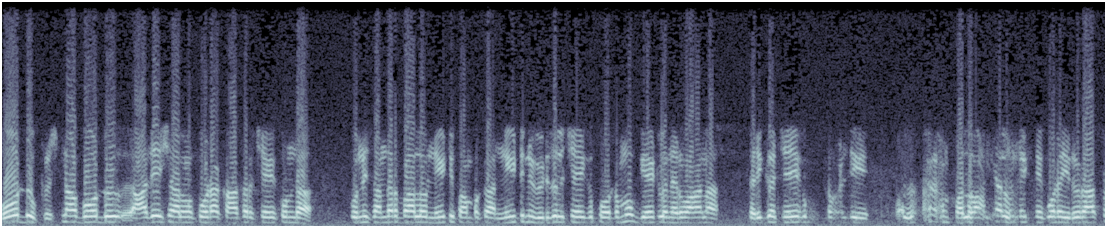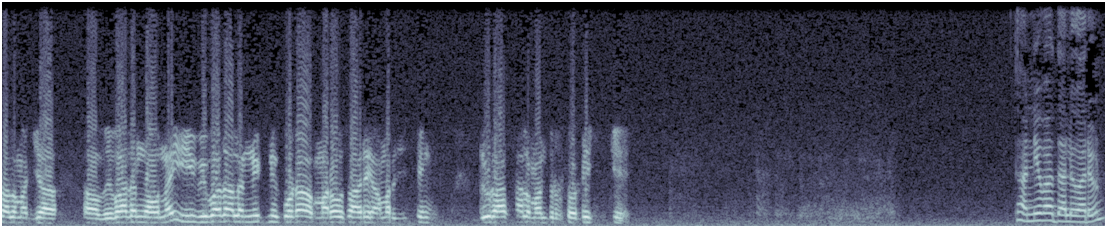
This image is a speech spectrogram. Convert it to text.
బోర్డు కృష్ణా బోర్డు ఆదేశాలను కూడా ఖాతరు చేయకుండా కొన్ని సందర్భాల్లో నీటి పంపక నీటిని విడుదల చేయకపోవటము గేట్ల నిర్వహణ సరిగ్గా చేయకపోవటువంటి పలు- పలు అంశాలన్నింటినీ కూడా ఇరు రాష్ట్రాల మధ్య వివాదంగా ఉన్నాయి. ఈ వివాదాలన్నింటినీ కూడా మరోసారి అమర్జిత్ సింగ్ ఇరు రాష్ట్రాల మంత్రులతోటి ధన్యవాదాలు అరుణ్.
